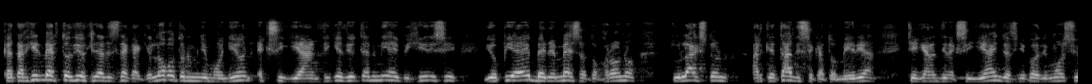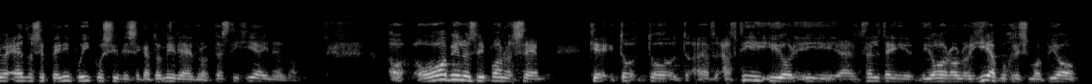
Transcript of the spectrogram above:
Καταρχήν μέχρι το 2010 και λόγω των μνημονίων εξηγιάνθηκε διότι ήταν μια επιχείρηση η οποία έμπαινε μέσα τον χρόνο τουλάχιστον αρκετά δισεκατομμύρια και για να την εξηγιάνει το Εθνικό Δημόσιο έδωσε περίπου 20 δισεκατομμύρια ευρώ. Τα στοιχεία είναι εδώ. Ο, ο Όμιλος λοιπόν ΟΣΕ και το, το, αυτή η, η, θέλετε, η, ορολογία που χρησιμοποιώ,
